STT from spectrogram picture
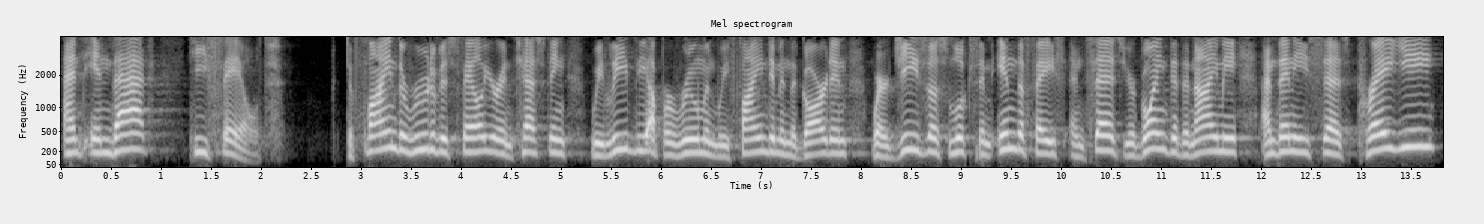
and in that he failed. To find the root of his failure in testing, we leave the upper room and we find him in the garden where Jesus looks him in the face and says, You're going to deny me. And then he says, Pray ye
